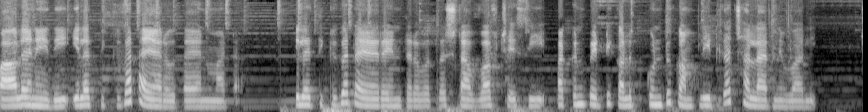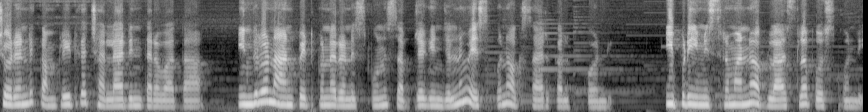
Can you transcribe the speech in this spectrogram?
పాలు అనేది ఇలా తిక్కగా తయారవుతాయి అన్నమాట ఇలా తిక్కగా తయారైన తర్వాత స్టవ్ ఆఫ్ చేసి పక్కన పెట్టి కలుపుకుంటూ కంప్లీట్గా చల్లారనివ్వాలి. చూడండి కంప్లీట్గా చల్లారిన తర్వాత ఇందులో నానపెట్టుకున్న రెండు స్పూన్ సబ్జా గింజలను వేసుకొని ఒకసారి కలుపుకోండి. ఇప్పుడు ఈ మిశ్రమాన్ని ఒక గ్లాస్లో పోసుకోండి.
